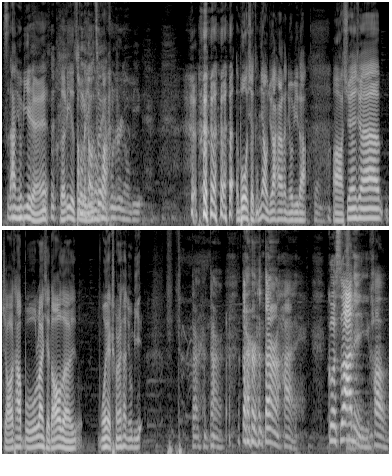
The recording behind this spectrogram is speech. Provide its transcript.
四大牛逼人 合力都做了一个动画。公知牛逼，不，小陈酱我觉得还是很牛逼的对啊。徐辕轩只要他不乱写刀子，我也承认他牛逼。但是但是但是但是嗨，哥斯拉那一看了吗？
